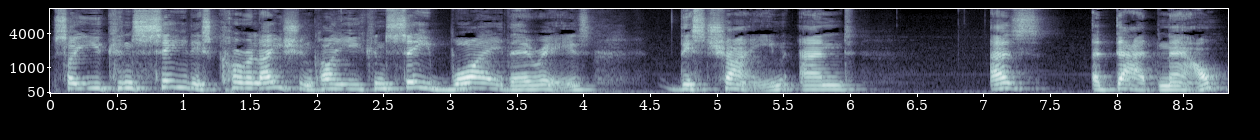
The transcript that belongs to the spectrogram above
So you can see this correlation, can't you? You can see why there is this chain. And as a dad now,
